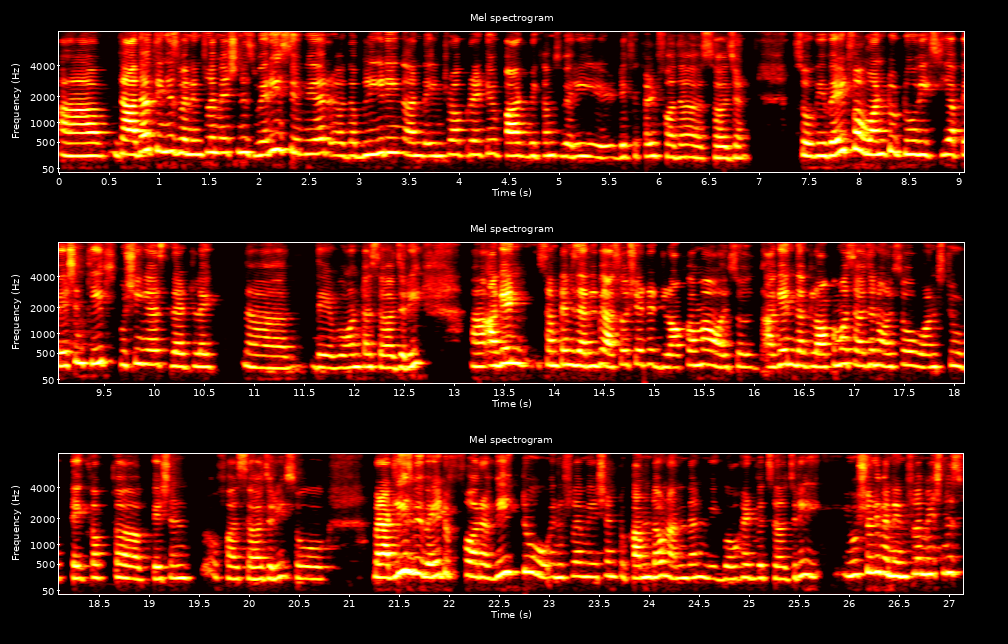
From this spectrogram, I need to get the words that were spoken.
Uh, the other thing is when inflammation is very severe, uh, the bleeding and the intraoperative part becomes very difficult for the surgeon. So we wait for one to two weeks. Yeah, patient keeps pushing us that like uh, they want a surgery. Uh, again, sometimes there will be associated glaucoma also. Again, the glaucoma surgeon also wants to take up the patient for surgery. So, but at least we wait for a week to inflammation to come down and then we go ahead with surgery. Usually when inflammation is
